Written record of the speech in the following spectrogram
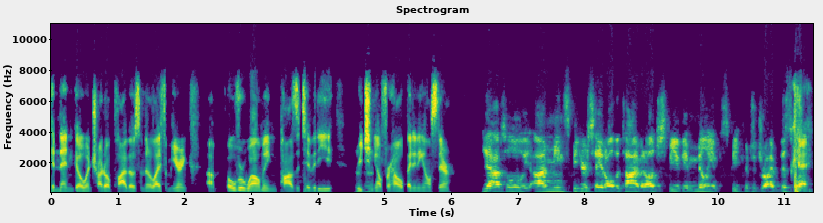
can then go and try to apply those in their life? I'm hearing um, overwhelming positivity, mm-hmm. reaching out for help. Anything else there? Yeah, absolutely. I mean, speakers say it all the time, and I'll just be the millionth speaker to drive this. Okay,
